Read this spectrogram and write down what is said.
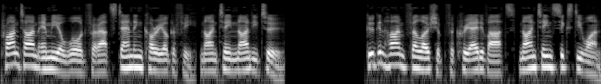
Primetime Emmy Award for Outstanding Choreography 1992 Guggenheim Fellowship for Creative Arts 1961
